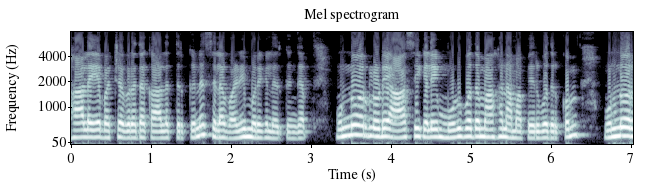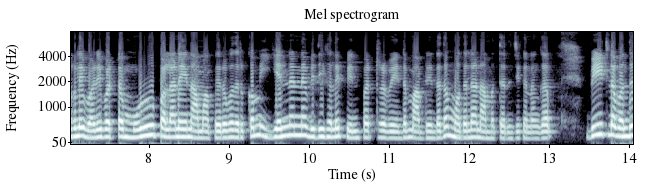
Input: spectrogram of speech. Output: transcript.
மகாலயபட்ச விரத காலத்திற்குன்னு சில வழிமுறைகள் இருக்குங்க. முன்னோர்களுடைய ஆசைகளை முழுவதுமாக நாம் பெறுவதற்கும் முன்னோர்களை வழிபட்ட முழு பலனை நாம் பெறுவதற்கும் என்னென்ன விதிகளை பின்பற்ற வேண்டும் அப்படின்றத முதல்ல நாம் தெரிஞ்சுக்கணுங்க. வீட்டில் வந்து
